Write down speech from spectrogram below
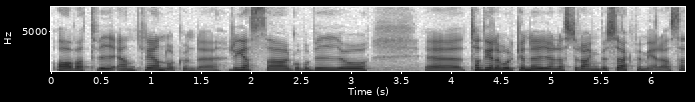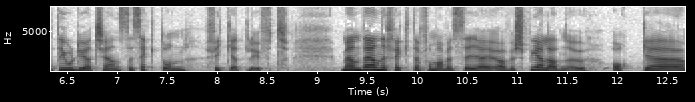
av att vi äntligen då kunde resa, gå på bio, eh, ta del av olika nöjen, restaurangbesök med mera. Så det gjorde ju att tjänstesektorn fick ett lyft. Men den effekten får man väl säga är överspelad nu. Och, eh,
